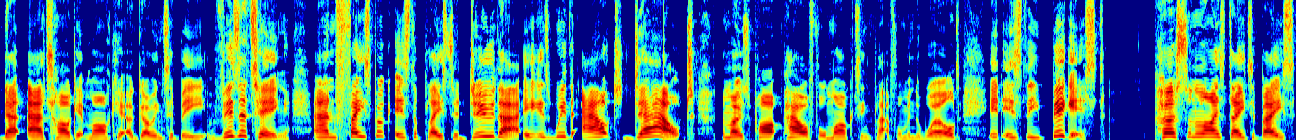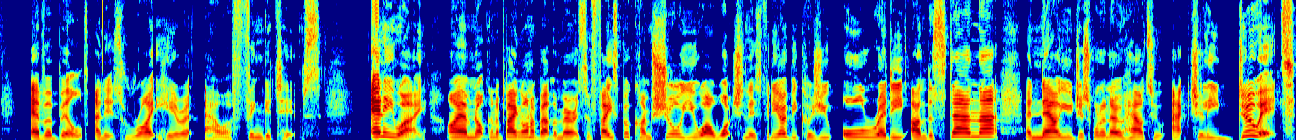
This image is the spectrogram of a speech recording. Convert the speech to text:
that our target market are going to be visiting. And Facebook is the place to do that. It is without doubt the most powerful marketing platform in the world. It is the biggest personalized database ever built, and it's right here at our fingertips. Anyway, I am not going to bang on about the merits of Facebook. I'm sure you are watching this video because you already understand that and now you just want to know how to actually do it.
